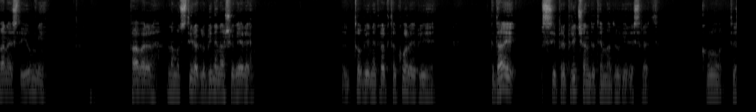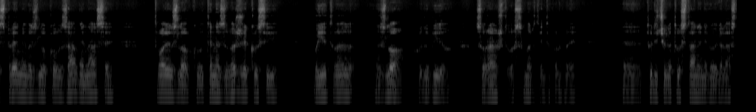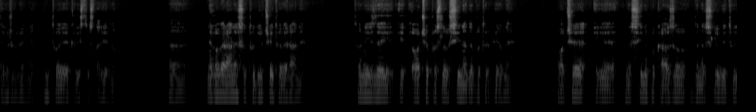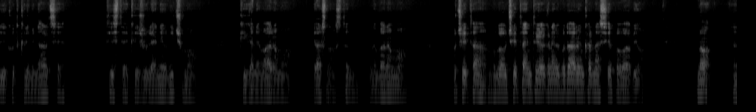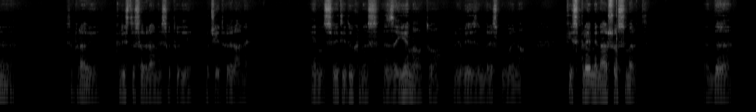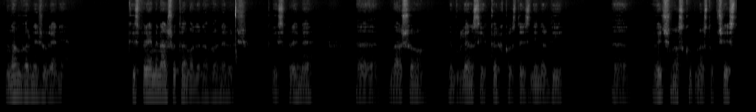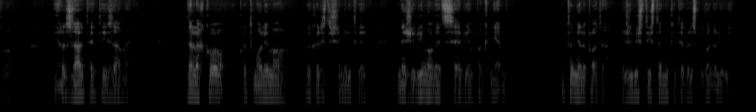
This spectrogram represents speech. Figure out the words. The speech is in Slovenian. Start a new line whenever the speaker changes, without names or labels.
12. juni, Pavel nam odstira globine naše vere. To bi nekako takole bi. Kdaj si prepričan, da te ima drugi res rad? Ko te sprejme v zelo, ko vzame nase tvoje zlo, ko te ne zavrže, ko si ujet v zlo, hudobijo, sovraštvo, smrt in tako naprej. Tudi če ga to stane njegovega lastnega življenja. In to je Kristus naredil. njegove rane so tudi očetove rane. To ni zdaj oče poslal sina, da bo trpel, ne. Oče je na sinu pokazal, da nas ljubi tudi kot kriminalce, tiste, ki življenje uničimo, ki ga ne maramo. Jasno, s tem ne maramo očeta, Boga očeta in tega, kar nam je podaril in kar nas je povabil. No, se pravi, Kristusove rane so tudi očetove rane. In Sveti duh nas zajema v to ljubezen brezpogojno, ki sprejme našo smrt, da nam vrne življenje. Ki sprejme našo temo, da nam vrne luč. Ki sprejme, našo nebogljenost in krhkost, da iz nje naredi, večno skupnost, občestvo. Jaz zate, ti zame. Da lahko, kot molimo v evharistični molitvi, ne živimo več sebi, ampak njemu. V tem je lepota. Živiš tistemu, ki te brezpogojno ljubi.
